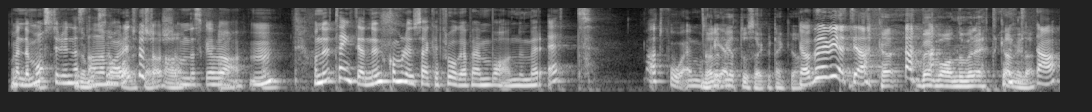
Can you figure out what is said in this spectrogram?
Men det måste det ju nästan måste ha varit varit, ja. förstås. Ja. Om det ska vara. Mm. Och nu tänkte jag, nu kommer du säkert fråga vem var nummer ett att få en Ja, moped. det vet du säkert, tänker jag. Ja, det vet jag. Kan, vem var nummer ett, Camilla? Ja,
